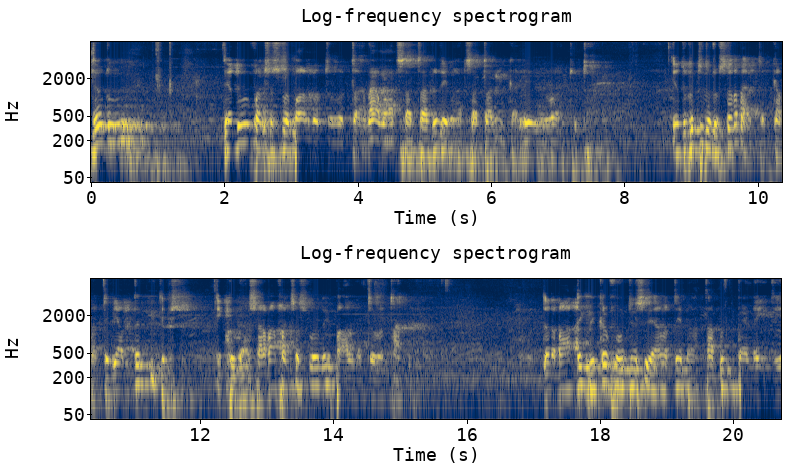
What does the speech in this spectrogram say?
చదువు చదువు పక్షస్లో పాల్గొంటూ ఉంటారా వాట్సత్తారు నీ వాట్సత్తారు ఇంకా ఏమేమో అంటుంటారు ఎదుగుతున్న స్వరభారతం కాబట్టి మీ అందరికీ తెలుసు ఎక్కువగా స్వరభాపక్షస్లోనే పాల్గొంటూ ఉంటాను తన మార్నింగ్ విక్రమ్ ఫోన్ చేసి ఏమంటే మా తమ్ముడు పెళ్ళయింది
